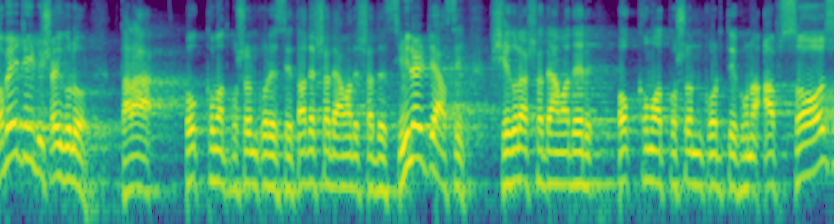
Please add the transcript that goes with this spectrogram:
তবে যেই বিষয়গুলো তারা অক্ষমত পোষণ করেছে, তাদের সাথে আমাদের সাথে সিমিলারিটি আছে, সেগুলোর সাথে আমাদের অক্ষমত পোষণ করতে কোনো আফসোস,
